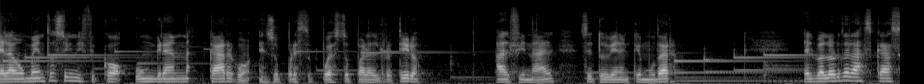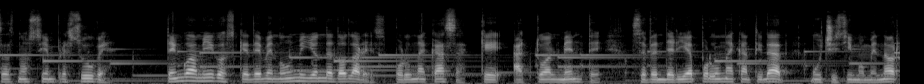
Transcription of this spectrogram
el aumento significó un gran cargo en su presupuesto para el retiro. Al final se tuvieron que mudar. El valor de las casas no siempre sube. Tengo amigos que deben un millón de dólares por una casa que actualmente se vendería por una cantidad muchísimo menor.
